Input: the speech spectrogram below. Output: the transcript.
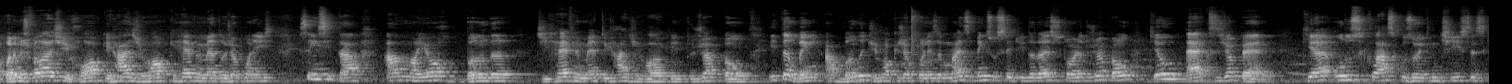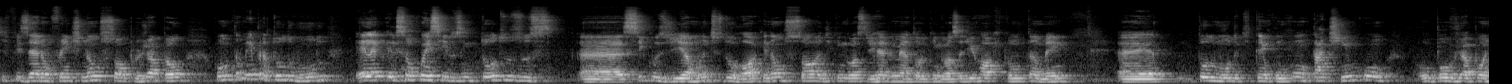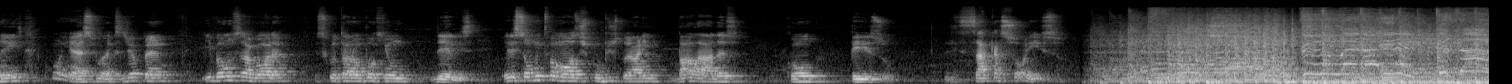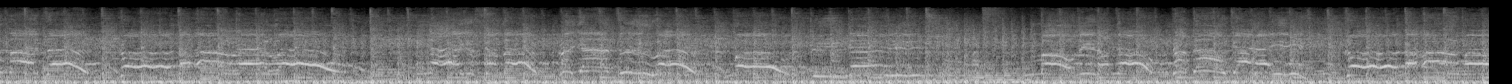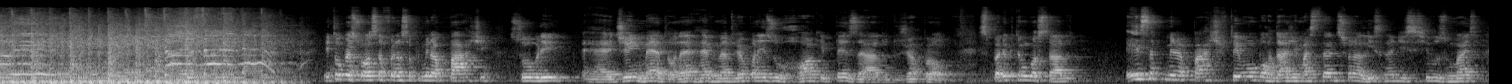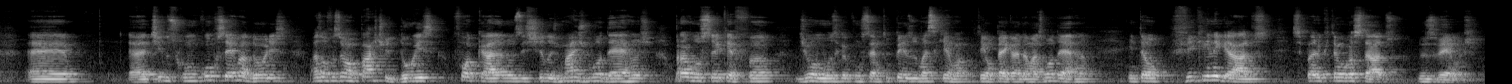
Não podemos falar de rock, hard rock, heavy metal japonês sem citar a maior banda de heavy metal e hard rock do Japão e também a banda de rock japonesa mais bem sucedida da história do Japão, que é o X Japan, que é um dos clássicos oitentistas que fizeram frente não só para o Japão, como também para todo mundo. Eles são conhecidos em todos os uh, ciclos de amantes do rock, não só de quem gosta de heavy metal ou quem gosta de rock, como também uh, todo mundo que tem um contatinho com o povo japonês conhece o X-Japan. E vamos agora escutar um pouquinho deles. Eles são muito famosos por misturarem baladas com peso. Saca só isso. Pessoal, essa foi a nossa primeira parte sobre é, J-Metal, né? Heavy Metal japonês, o rock pesado do Japão. Espero que tenham gostado. Essa primeira parte teve uma abordagem mais tradicionalista, né? De estilos mais é, é, tidos como conservadores, mas vamos fazer uma parte 2 focada nos estilos mais modernos, para você que é fã de uma música com certo peso, mas que é tem uma pegada mais moderna. Então, fiquem ligados, espero que tenham gostado. Nos vemos.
